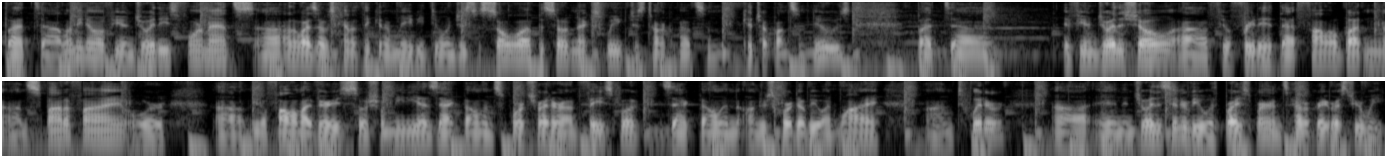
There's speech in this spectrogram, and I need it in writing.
But uh, let me know if you enjoy these formats. Uh, otherwise, I was kind of thinking of maybe doing just a solo episode next week, just talk about some, catch up on some news. But uh, if you enjoy the show, uh, feel free to hit that follow button on Spotify or um, you know follow my various social media. Zach Bellman Sports Writer on Facebook, Zach Bellman underscore WNY on Twitter, uh, and enjoy this interview with Bryce Burns. Have a great rest of your week.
